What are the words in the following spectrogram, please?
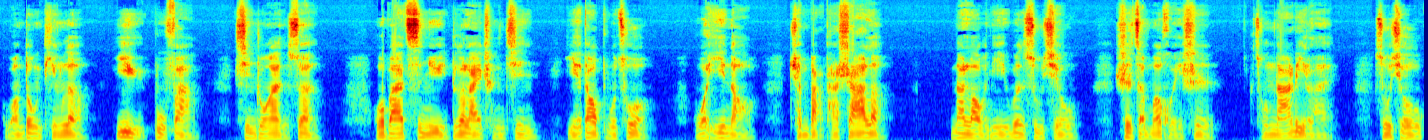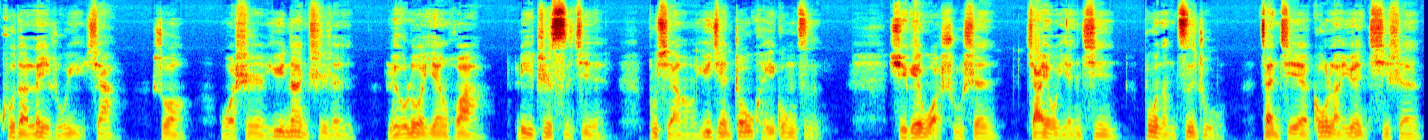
王栋听了一语不发，心中暗算：我把此女得来成亲，也倒不错。我一恼，全把她杀了。那老尼问素秋是怎么回事，从哪里来？素秋哭得泪如雨下，说：“我是遇难之人，流落烟花，立志死劫，不想遇见周奎公子，许给我赎身，家有严亲，不能自主。”暂借勾栏院栖身，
